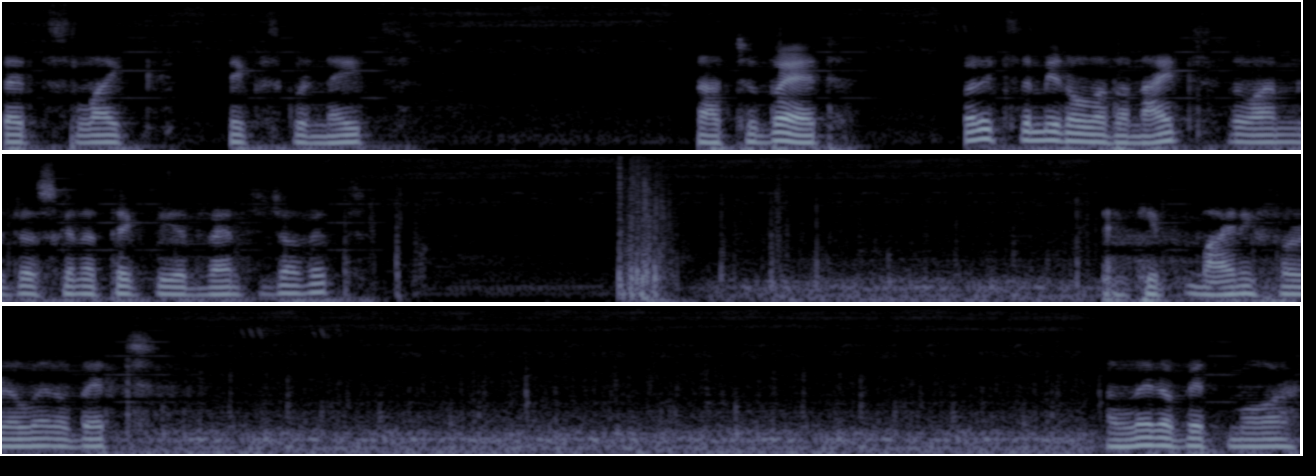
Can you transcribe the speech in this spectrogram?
that's like 6 grenades. Not too bad. But it's the middle of the night so I'm just gonna take the advantage of it. And keep mining for a little bit. A little bit more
